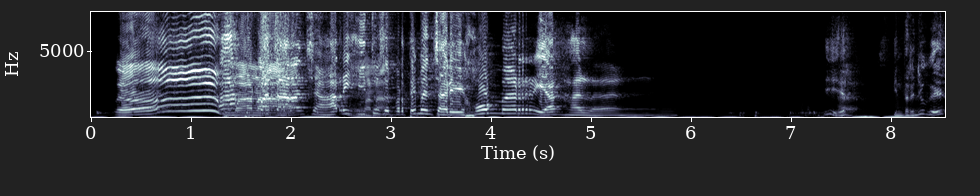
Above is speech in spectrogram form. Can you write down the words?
Oh, Ah, gimana? pacaran syari itu Gimana? seperti mencari Homer yang halal. Iya, pinter juga ya.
